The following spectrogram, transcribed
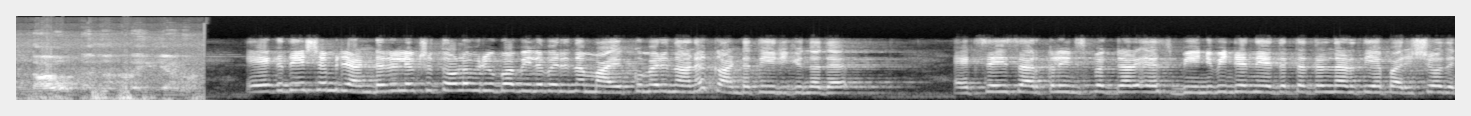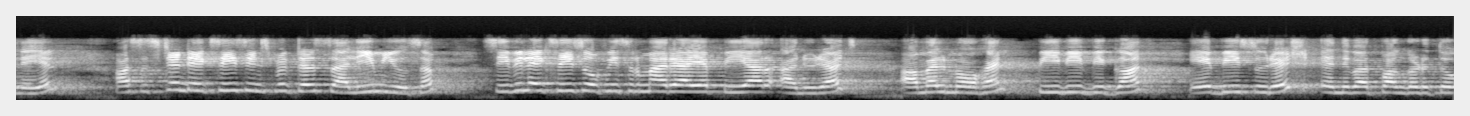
ഉണ്ടാവും എന്ന് അറിയിക്കുകയാണ്. ഏകദേശം രണ്ടര ലക്ഷത്തോളം രൂപ വില വരുന്ന മയക്കുമരുന്നാണ് കണ്ടെത്തിയിരിക്കുന്നത്. എക്സൈസ് സർക്കിൾ ഇൻസ്പെക്ടർ എസ് ബിനുവിന്റെ നേതൃത്വത്തിൽ നടത്തിയ പരിശോധനയിൽ assistant excise inspector Saleem Yusuf civil excise ഓഫീസർമാരായ P R Anuraj Amal Mohan P V Vikanth A B Suresh എന്നിവർ പങ്കെടുത്തു.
